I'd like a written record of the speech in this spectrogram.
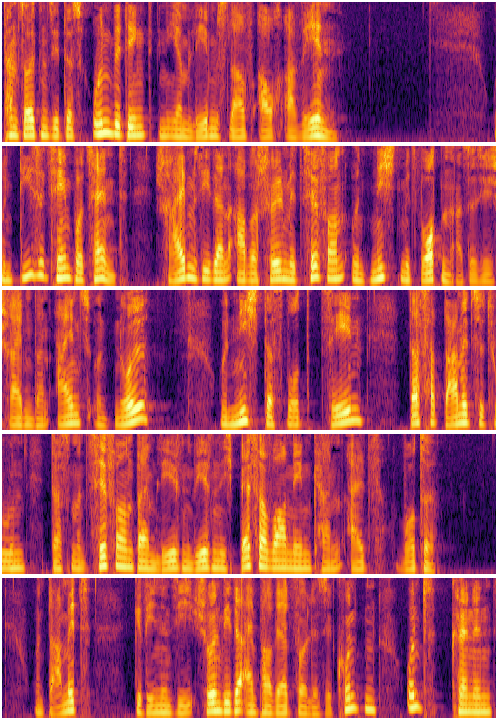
dann sollten Sie das unbedingt in Ihrem Lebenslauf auch erwähnen. Und diese 10% schreiben Sie dann aber schön mit Ziffern und nicht mit Worten. Also Sie schreiben dann 1 und 0 und nicht das Wort 10. Das hat damit zu tun, dass man Ziffern beim Lesen wesentlich besser wahrnehmen kann als Worte. Und damit gewinnen Sie schon wieder ein paar wertvolle Sekunden und können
